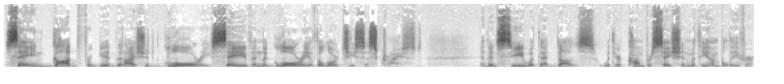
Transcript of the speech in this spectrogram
saying, God forbid that I should glory, save in the glory of the Lord Jesus Christ. And then see what that does with your conversation with the unbeliever.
